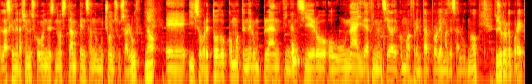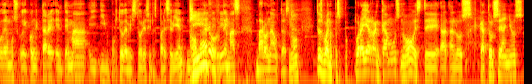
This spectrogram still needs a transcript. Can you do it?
las generaciones jóvenes no están pensando mucho en su salud. No. y sobre todo, cómo tener un plan financiero o una idea financiera de cómo afrontar problemas de salud, ¿no? Entonces yo creo que por ahí podemos eh, conectar el tema y, un poquito de mi historia, si les parece bien, ¿no? Sí, por temas varonautas, ¿no? Entonces, bueno, pues por ahí arrancamos, ¿no? Este, a, los 14 años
